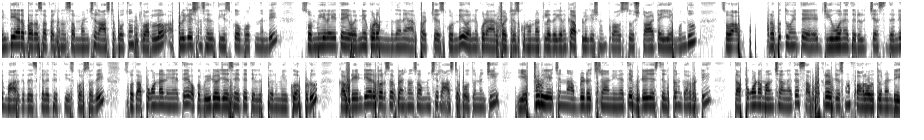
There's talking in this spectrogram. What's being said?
ఎన్టీఆర్ భరోసా పెన్షన్ సంబంధించి రాష్ట్ర ప్రభుత్వం త్వరలో అప్లికేషన్స్ అయితే తీసుకోబోతుందండి. సో మీరైతే ఇవన్నీ కూడా ముందుగానే ఏర్పాటు చేసుకోండి. ఇవన్నీ కూడా ఏర్పాటు చేసుకుని ఉన్నట్లయితే కనుక అప్లికేషన్ ప్రాసెస్ స్టార్ట్ అయ్యే ముందు సో ప్రభుత్వం అయితే జీవోని అయితే రిలీజ్ చేస్తుందండి. మార్గదర్శకాలు అయితే తీసుకొస్తుంది. సో తప్పకుండా నేనైతే ఒక వీడియో చేసి అయితే తెలుపుతాను మీకు అప్పుడు. కాబట్టి ఎన్టీఆర్ భరోసా పెన్షన్ సంబంధించి రాష్ట్ర ప్రభుత్వం నుంచి ఎప్పుడు ఏ చిన్న అప్డేట్ వచ్చినా నేనైతే వీడియో చేసి తెలుపుతాను. కాబట్టి తప్పకుండా మన ఛానల్ అయితే సబ్స్క్రైబ్ చేసుకుని ఫాలో అవుతుండండి.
